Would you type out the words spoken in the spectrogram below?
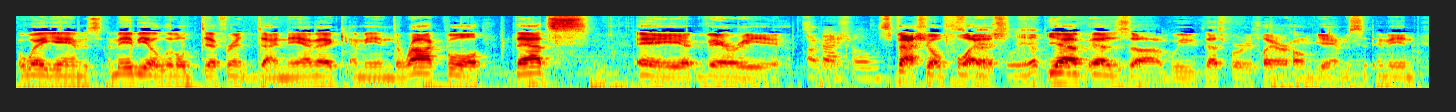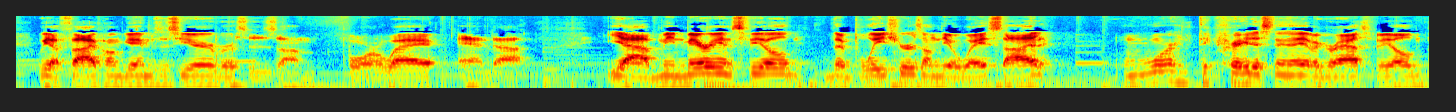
away games maybe a little different dynamic. I mean, the Rock Bowl that's a very I mean, Special. special place. Special, yep. Yeah, as uh, we that's where we play our home games. I mean, we have five home games this year versus um, four away, and uh, yeah, I mean Marion's Field, the bleachers on the away side weren't the greatest, and they have a grass field.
